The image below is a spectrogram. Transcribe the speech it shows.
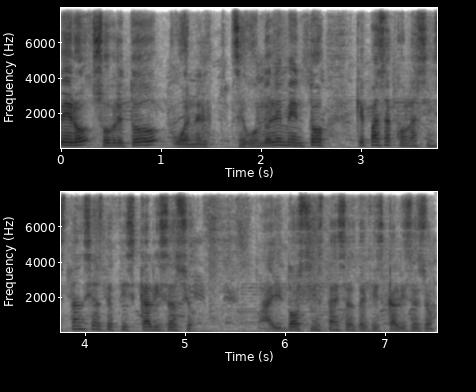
pero sobre todo, o en el segundo elemento, ¿qué pasa con las instancias de fiscalización? hay dos instancias de fiscalización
